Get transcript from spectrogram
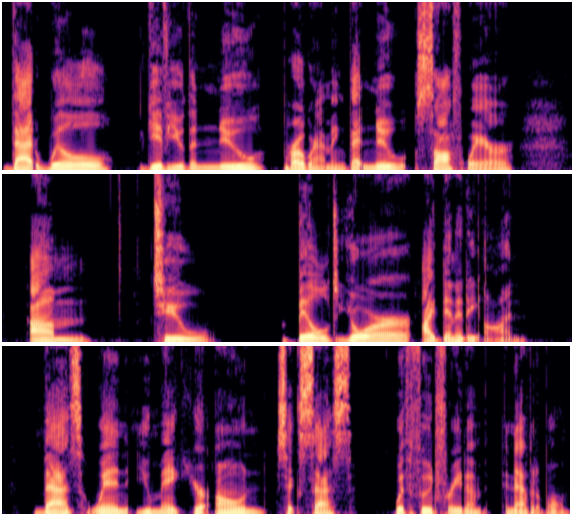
that will give you the new programming, that new software, um, to build your identity on. That's when you make your own success with food freedom inevitable.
